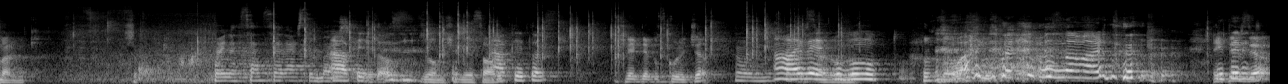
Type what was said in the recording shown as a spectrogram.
Tam benlik. Aynen sen seversin böyle Afiyet şeyleri. olsun. Güzel olmuş, eline sağlık. Afiyet olsun. İçine bir de buz koyunca Aa evet oldu. unuttum. Buz da vardı. Ekleriz yeterince, ya.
